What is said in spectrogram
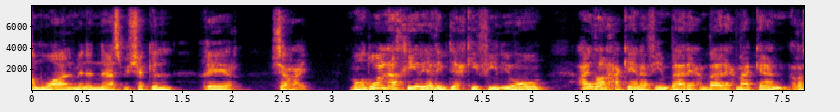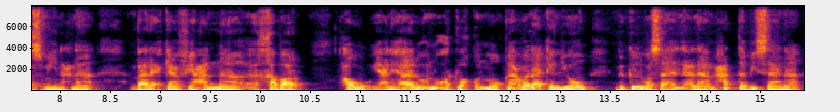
أموال من الناس بشكل غير شرعي. الموضوع الأخير يلي بدي أحكي فيه اليوم أيضا حكينا فيه امبارح، امبارح ما كان رسمي نحن امبارح كان في عنا خبر أو يعني قالوا إنه أطلقوا الموقع ولكن اليوم بكل وسائل الإعلام حتى بسانا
